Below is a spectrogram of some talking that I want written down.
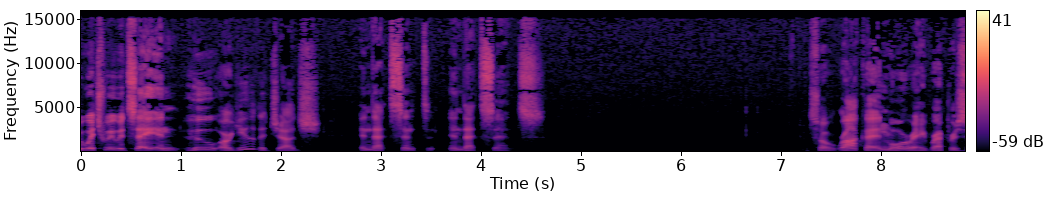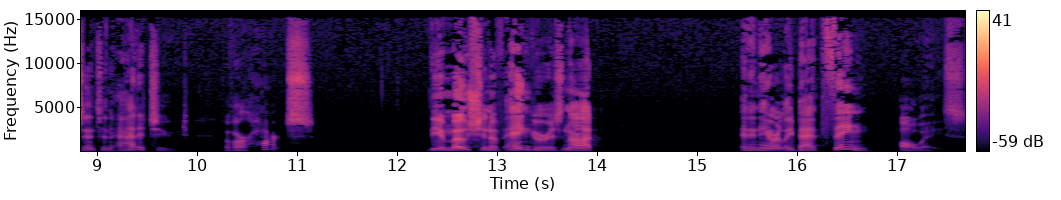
To which we would say, and who are you the judge in that, in that sense? So, Raka and More represent an attitude of our hearts. The emotion of anger is not an inherently bad thing always.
